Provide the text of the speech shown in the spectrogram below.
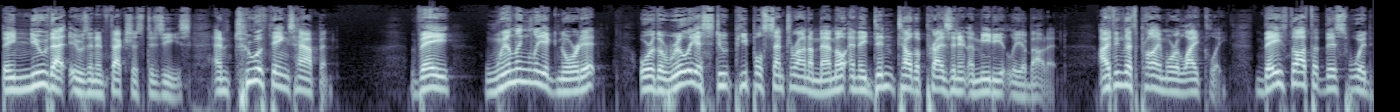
They knew that it was an infectious disease. And two things happened. They willingly ignored it, or the really astute people sent around a memo and they didn't tell the president immediately about it. I think that's probably more likely. They thought that this would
